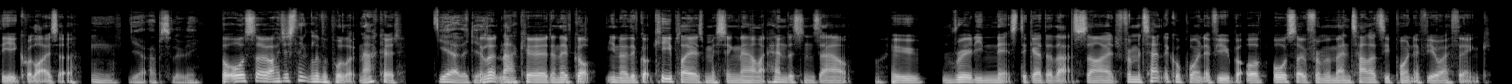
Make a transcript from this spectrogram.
the equaliser. Mm. Yeah, absolutely. But also, I just think Liverpool look knackered. Yeah, they do. They look knackered, and they've got you know they've got key players missing now, like Henderson's out, who really knits together that side from a technical point of view, but also from a mentality point of view. I think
